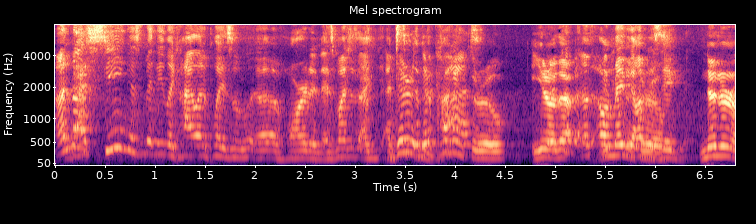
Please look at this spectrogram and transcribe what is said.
I'm not That's- seeing as many like highlight plays of, of Harden as much as I, I've seen They're, them in they're the coming past. through. You know They're that, coming- or maybe they're I'm just through. ignorant. No, no, no.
